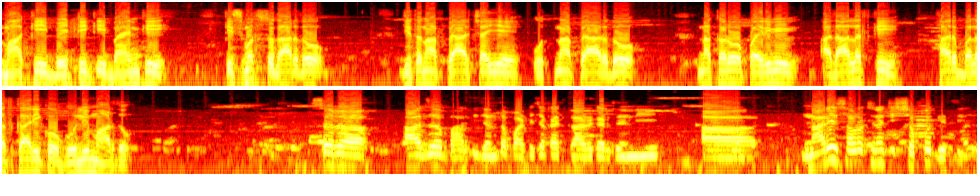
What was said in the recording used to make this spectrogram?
माँ की बेटी की बहन की किस्मत सुधार दो. जितना प्यार चाहिए उतना प्यार दो. न करो पैरवी अदालत की हर बलात्कारी को गोली मार दो. सर आज भारतीय जनता पार्टीच्या काही कार्यकर्त्यांनी नारी संरक्षणाची शपथ घेतली.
